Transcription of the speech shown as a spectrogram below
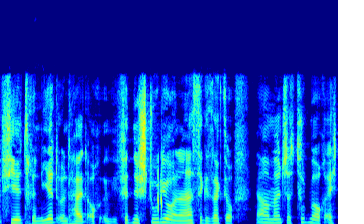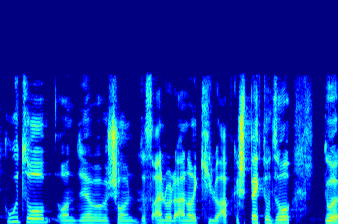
viel trainiert und halt auch irgendwie Fitnessstudio und dann hast du gesagt so, ja Mensch, das tut mir auch echt gut so und ja, schon das eine oder andere Kilo abgespeckt und so. Du,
